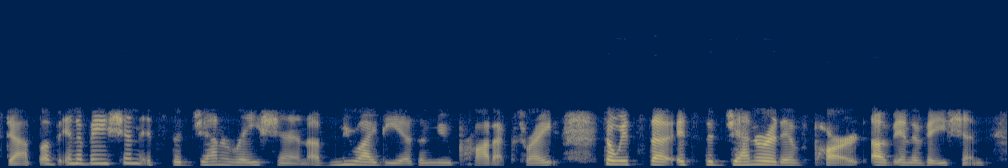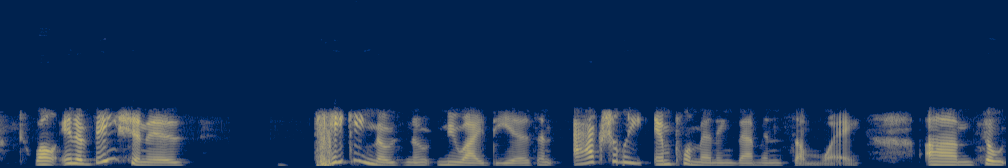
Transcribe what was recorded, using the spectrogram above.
step of innovation. It's the generation of new ideas and new products, right? So it's the it's the generative part of innovation. While innovation is taking those no, new ideas and actually implementing them in some way. Um, so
